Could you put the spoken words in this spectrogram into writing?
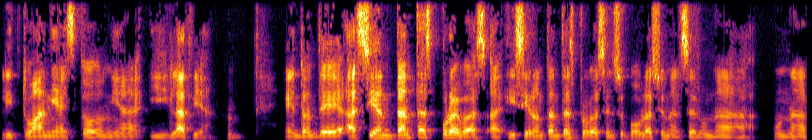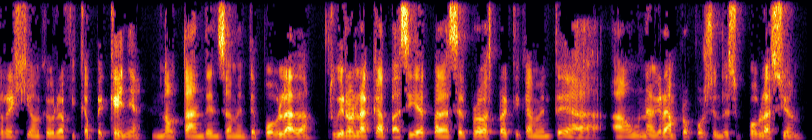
Lituania, Estonia y Latvia, en donde hacían tantas pruebas, ah, hicieron tantas pruebas en su población al ser una, una región geográfica pequeña, no tan densamente poblada, tuvieron la capacidad para hacer pruebas prácticamente a, a una gran proporción de su población,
